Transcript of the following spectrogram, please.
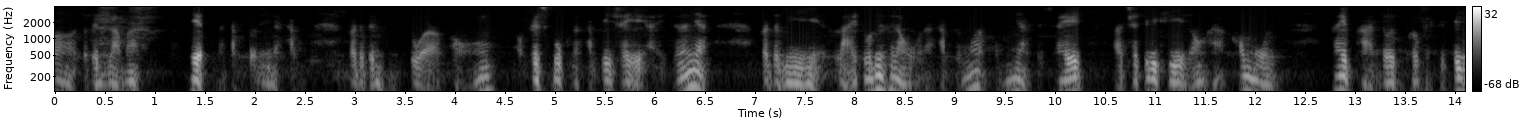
ก็จะเป็นลามาเฮดนะครับตัวนี้นะครับ ก็จะเป็นตัวของ Facebook นะครับที่ใช้ AI ฉะนั้นเนี่ยก็จะมีหลายตัวเลือกให้เรานะครับ สมมติว่าผมอยากจะใช้ ChatGPT ลองหาข้อมูลให้ผ่านโดย Perplexity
